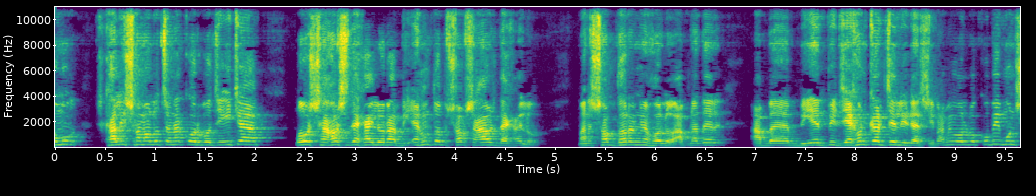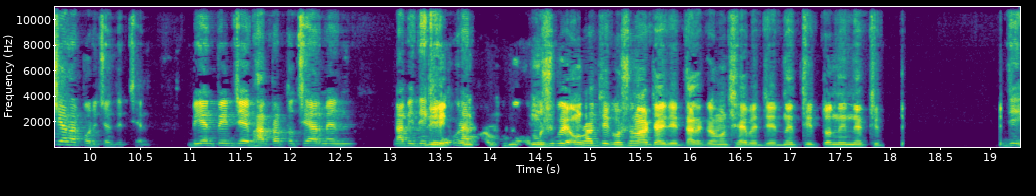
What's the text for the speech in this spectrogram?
অমুক খালি সমালোচনা করব যে এইটা ও সাহস দেখাইলো না এখন তো সব সাহস দেখাইলো। মানে সব ধরনের হলো। আপনাদের বিএনপির যে এখনকার যে লিডারশিপ আমি বলব খুবই মুন্সিয়ানার পরিচয় দিচ্ছেন। বিএনপির যে ভারপ্রাপ্ত চেয়ারম্যান আমি দেখি ওনার যে ঘোষণাটা যে তারেক রহমান সাহেবের যে নেতৃত্ব নেতৃত্ব জি।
